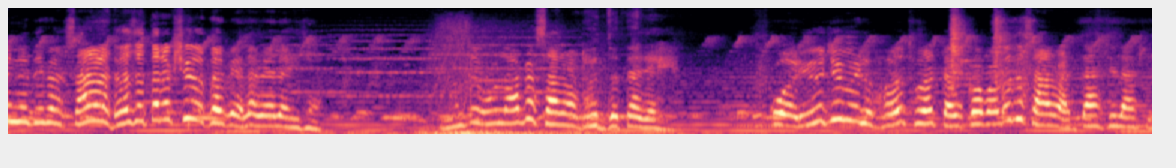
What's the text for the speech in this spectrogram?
એને દેખા સારા આઠ જતા રાખશું તો વહેલા વહેલા આવી જાય મને તો એવું લાગે સારા આઠ જતા જાય કોળિયું છે પેલું હવે થોડા ટવકા પાડો તો સારા વાટતા હસી લાગશે.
